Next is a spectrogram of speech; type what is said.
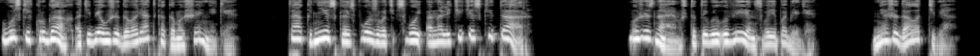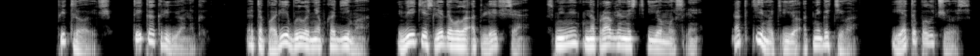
В узких кругах о тебе уже говорят как о мошеннике. Так низко использовать свой аналитический дар. Мы же знаем, что ты был уверен в своей победе. Не ожидал от тебя. Петрович, ты как ребенок. Это пари было необходимо. Вике следовало отвлечься, сменить направленность ее мыслей, откинуть ее от негатива. И это получилось.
